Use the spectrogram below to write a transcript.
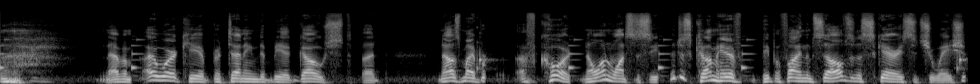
Ah, never. I work here pretending to be a ghost, but now's my. Of course, no one wants to see. They just come here if people find themselves in a scary situation.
